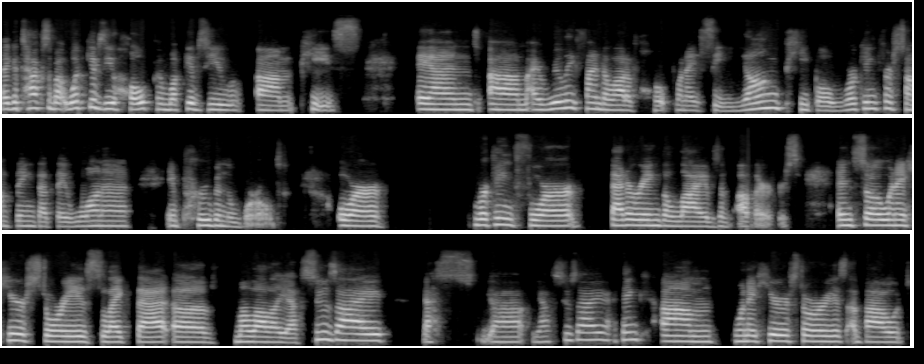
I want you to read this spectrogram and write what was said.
Like it talks about what gives you hope and what gives you um, peace. And um, I really find a lot of hope when I see young people working for something that they want to improve in the world or working for bettering the lives of others. And so when I hear stories like that of Malala Yousafzai, yes, yeah, Yousafzai, I think, um, when I hear stories about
